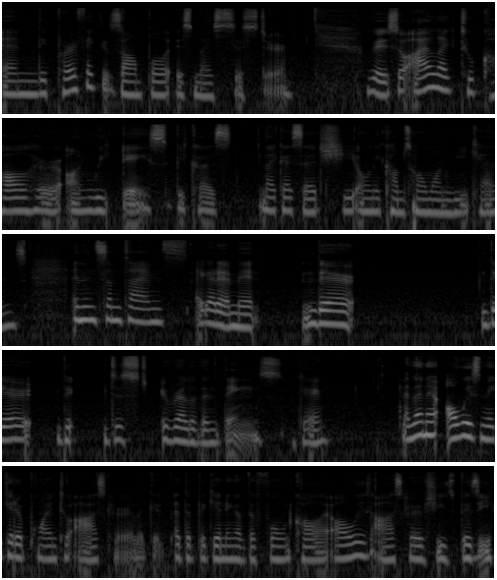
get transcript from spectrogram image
and the perfect example is my sister. Okay, so I like to call her on weekdays because, like I said, she only comes home on weekends, and then sometimes I gotta admit, they're they're just irrelevant things. Okay, And then I always make it a point to ask her, like at the beginning of the phone call, I always ask her if she's busy.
